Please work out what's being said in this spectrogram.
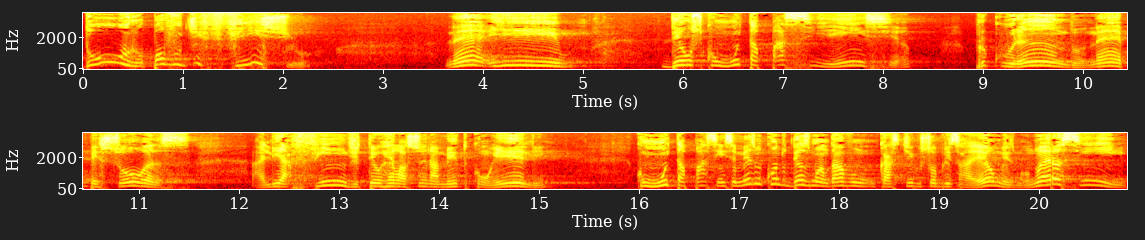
duro, povo difícil né? E Deus com muita paciência procurando, né, pessoas ali a fim de ter o um relacionamento com ele, com muita paciência, mesmo quando Deus mandava um castigo sobre Israel, meu irmão, não era assim,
